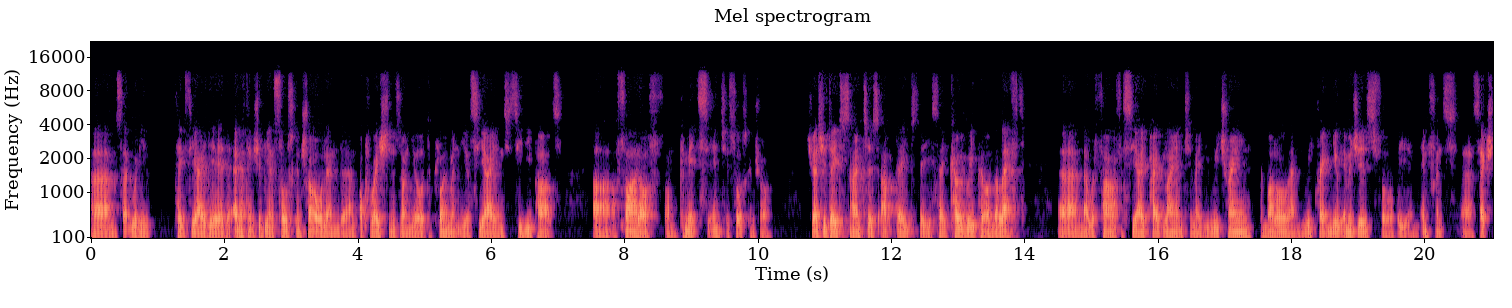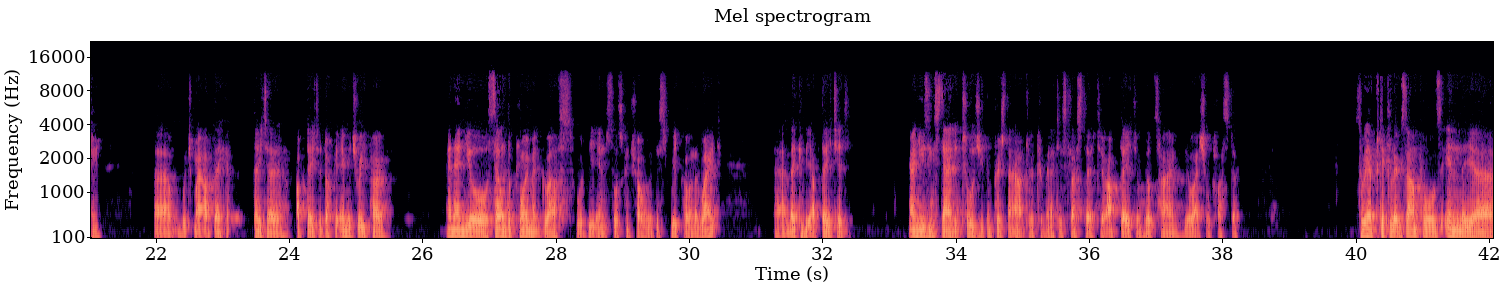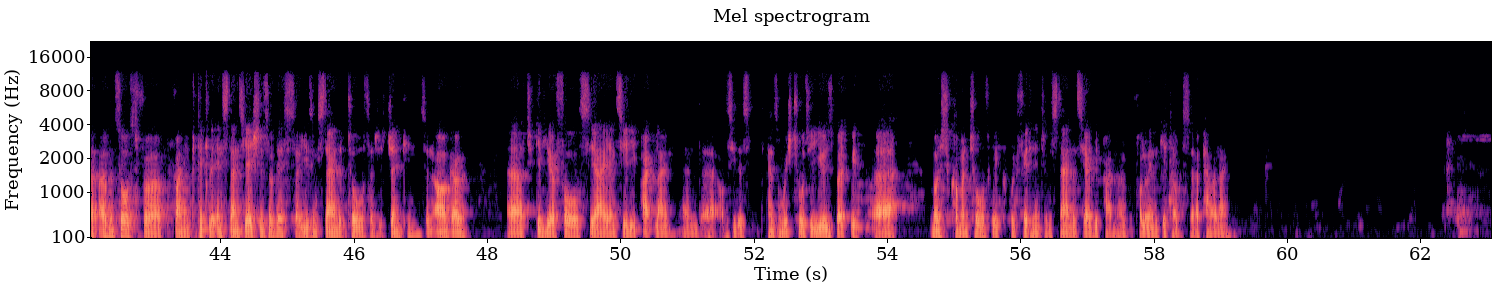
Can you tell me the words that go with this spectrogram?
Um, so that really takes the idea that everything should be in source control and um, operations on your deployment, your CI and CD parts are fired off from commits into source control. So as your data scientist updates the, say, code repo on the left, uh, that would fire off a CI pipeline to maybe retrain the model and recreate new images for the um, inference uh, section, uh, which might update data update a Docker image repo. And then your Seldon deployment graphs would be in source control with this repo on the right. Uh, they can be updated. And using standard tools, you can push that out to a Kubernetes cluster to update in real time your actual cluster. So we have particular examples in the uh, open source for finding particular instantiations of this. So using standard tools such as Jenkins and Argo uh, to give you a full CI and CD pipeline. And uh, obviously this depends on which tools you use, but we uh, most common tools we would fit into the standard CI pipeline following the GitOps uh, paradigm.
